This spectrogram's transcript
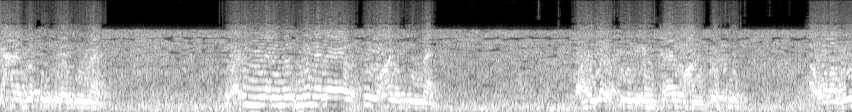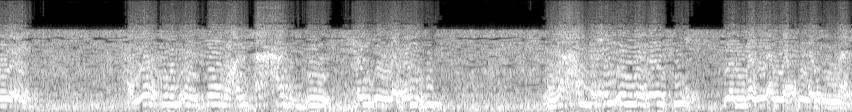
بحاجة إلى الإيمان. وإن المؤمن لا يغفل عن الإيمان. وهل يغفل الإنسان عن طفله أو رضيعه؟ هل يغفل الإنسان عن أحب شيء لديه؟ إن أحب شيء لديك ينبغي أن يكون الإيمان.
